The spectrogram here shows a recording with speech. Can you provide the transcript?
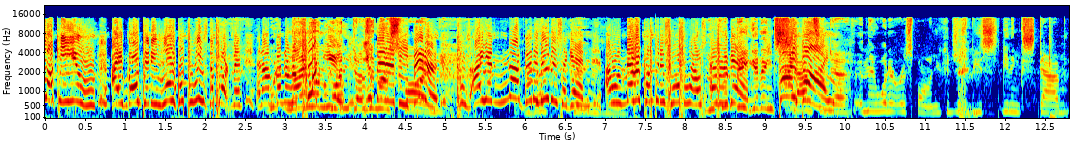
Lucky you! I called to the local police department and I'm gonna report you! 911 You better respond. be better! Cause I am not gonna do this again! I will never come to this Waffle House You ever could again! be getting stabbed bye! to death and they wouldn't respond. You could just be getting stabbed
